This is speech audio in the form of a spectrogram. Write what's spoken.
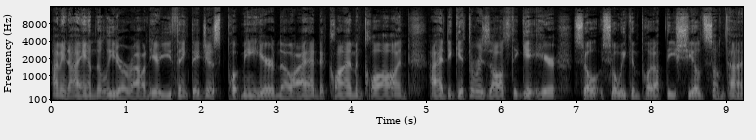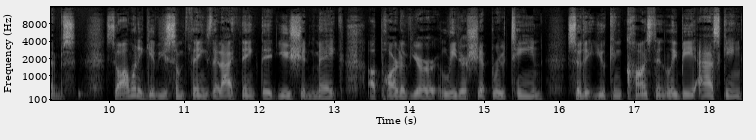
I mean, I am the leader around here. You think they just put me here? No, I had to climb and claw and I had to get the results to get here. So, so we can put up these shields sometimes. So, I want to give you some things that I think that you should make a part of of your leadership routine so that you can constantly be asking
